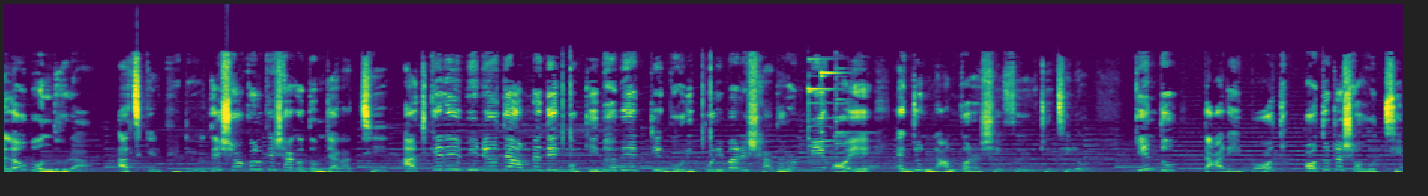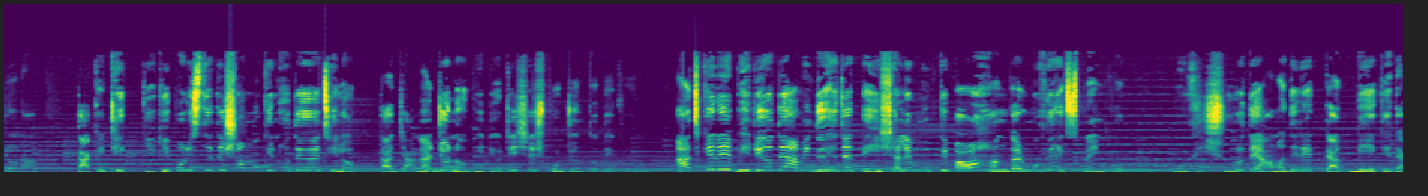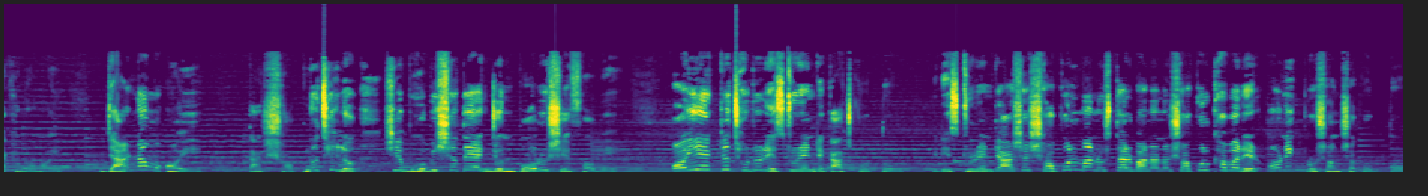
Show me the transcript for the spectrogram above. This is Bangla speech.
হ্যালো বন্ধুরা, আজকের ভিডিওতে সকলকে স্বাগতম জানাচ্ছি। আজকের এই ভিডিওতে আমরা দেখব কীভাবে একটি গরিব পরিবারের সাধারণ মেয়ে অয়ে একজন নাম করা শেফ হয়ে উঠেছিল। কিন্তু তার এই পথ অতটা সহজ ছিল না। তাকে ঠিক কি কি পরিস্থিতির সম্মুখীন হতে হয়েছিল তা জানার জন্য ভিডিওটি শেষ পর্যন্ত দেখুন। আজকের এই ভিডিওতে আমি দুই হাজার তেইশ সালে মুক্তি পাওয়া হাঙ্গার মুভি এক্সপ্লেন করব। মুভির শুরুতে আমাদের একটা মেয়েকে দেখানো হয়। যার নাম অয়ে। তার স্বপ্ন ছিল সে ভবিষ্যতে একজন বড় শেফ হবে। অয়ে একটা ছোট রেস্টুরেন্টে কাজ করত। রেস্টুরেন্টে আসা সকল মানুষ তার বানানো সকল খাবারের অনেক প্রশংসা করত।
